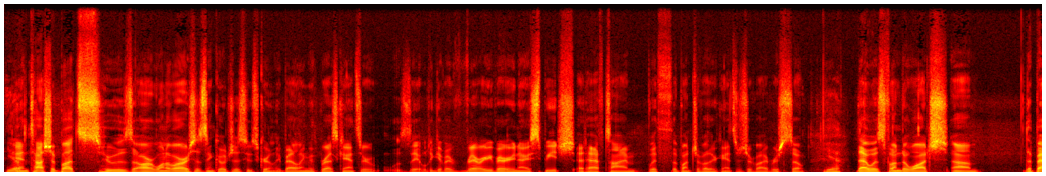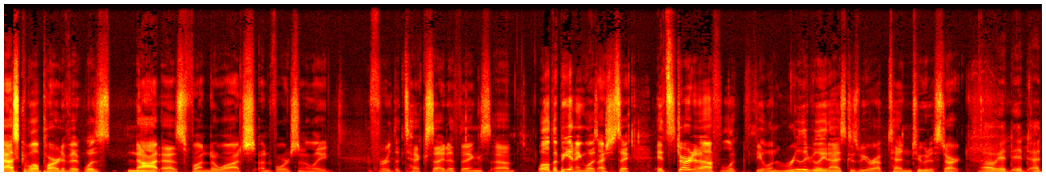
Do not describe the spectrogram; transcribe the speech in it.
Yep. And Tasha Butts, who is our one of our assistant coaches who's currently battling with breast cancer, was able to give a very very nice speech at halftime with a bunch of other cancer survivors. So yeah, that was fun to watch. Um, the basketball part of it was not as fun to watch, unfortunately, for the tech side of things. Um, well, the beginning was, I should say, it started off look feeling really, really nice because we were up 10-2 to start. Oh, it, it I,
